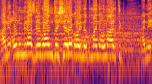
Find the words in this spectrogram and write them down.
Hani onun biraz vebalini taşıyarak oynadım. Hani onu artık hani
